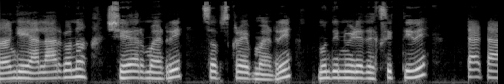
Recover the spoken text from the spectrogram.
ಹಂಗೆ ಎಲ್ಲಾರ್ಗು ಶೇರ್ ಮಾಡ್ರಿ. ಸಬ್ಸ್ಕ್ರೈಬ್ ಮಾಡ್ರಿ. ಮುಂದಿನ ವಿಡಿಯೋದಾಗ ಸಿಗ್ತೀವಿ. ಟಾಟಾ!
